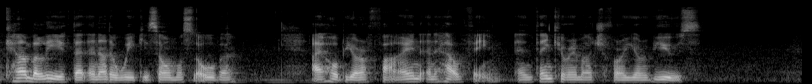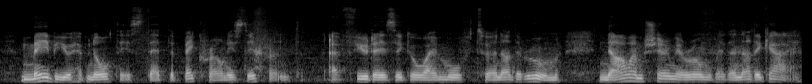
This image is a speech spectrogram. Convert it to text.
can't believe that another week is almost over. I hope you're fine and healthy, and thank you very much for your views. Maybe you have noticed that the background is different. A few days ago I moved to another room. Now I'm sharing a room with another guy.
